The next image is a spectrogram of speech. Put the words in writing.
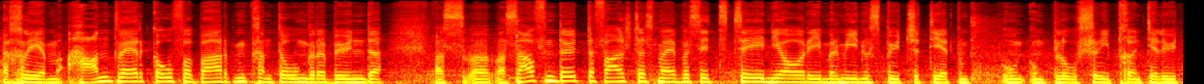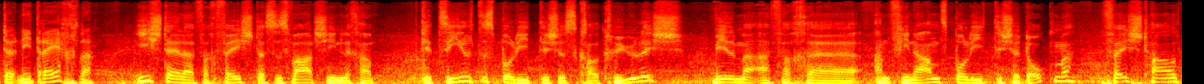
ein bisschen Handwerk offenbar beim Kanton Graubünden. Was, was läuft denn dort falsch, dass man eben seit zehn Jahren immer Minus budgetiert und, und, und Plus schreibt, können die Leute dort nicht rechnen? Ich stelle einfach fest, dass es wahrscheinlich ein gezieltes politisches Kalkül ist, weil man einfach äh, an finanzpolitischen Dogmen festhält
